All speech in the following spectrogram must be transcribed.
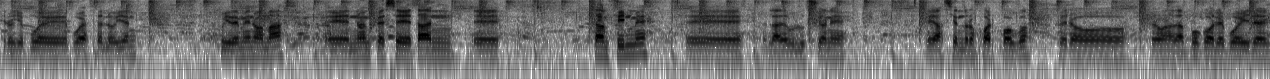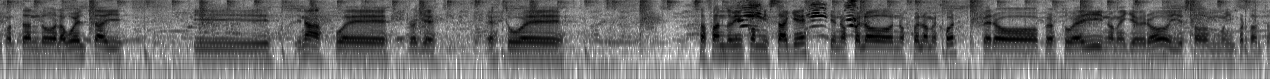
creo que pude, pude hacerlo bien. Fui de menos a más, eh, no empecé tan, eh, tan firme, la devolución es haciéndolo jugar poco, pero, pero bueno, de a poco le puedo ir encontrando la vuelta y, y, y nada, pues creo que estuve zafando bien con mi saque, que no fue lo, no fue lo mejor, pero, pero estuve ahí y no me quebró y eso es muy importante.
